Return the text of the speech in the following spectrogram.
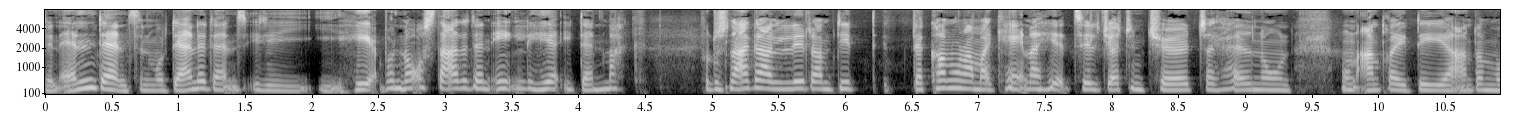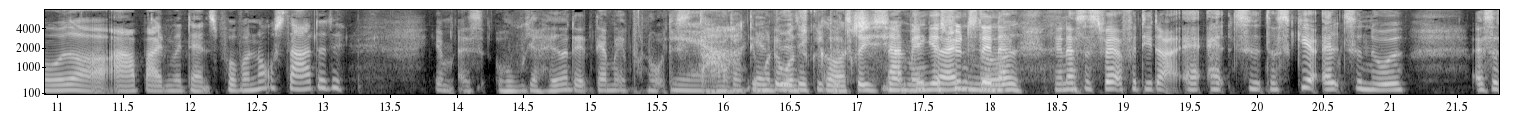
den anden dans, den moderne dans i, i her, hvornår startede den egentlig her i Danmark? For du snakker lidt om dit... Der kom nogle amerikanere her til Judge and Church, og havde nogle, nogle andre idéer, andre måder at arbejde med dans på. Hvornår startede det? Jamen, altså, uh, jeg havde den der med, hvornår det ja, starter. Det må du undskylde, Patricia. Nej, men jeg synes, den er, den er så svær, fordi der er altid, der sker altid noget. Altså,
